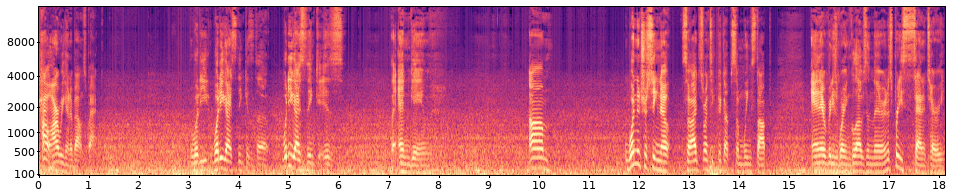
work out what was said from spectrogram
How are we going to bounce back? What do you What do you guys think is the What do you guys think is the end game? Um, one interesting note. So I just went to pick up some Wingstop, and everybody's wearing gloves in there, and it's pretty sanitary.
